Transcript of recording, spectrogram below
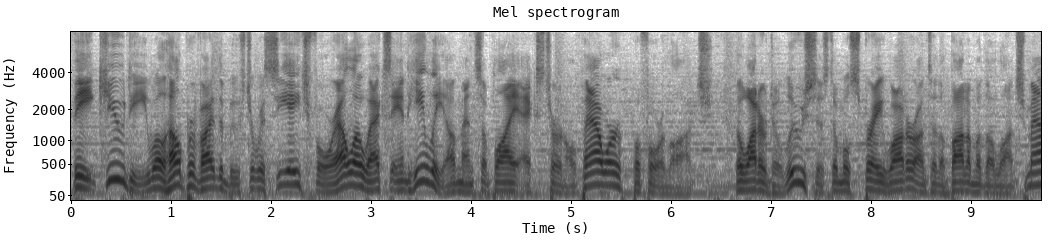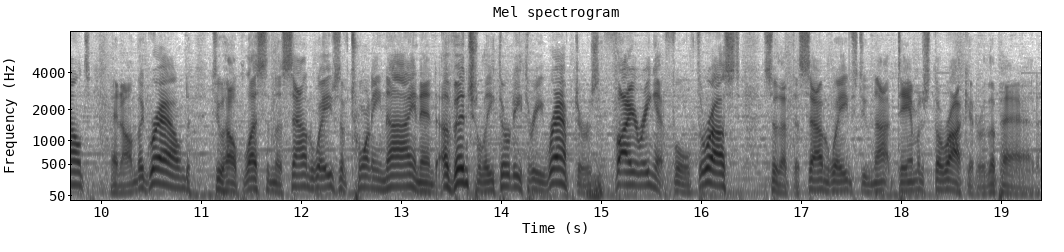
The QD will help provide the booster with CH4, LOX, and helium and supply external power before launch. The water deluge system will spray water onto the bottom of the launch mount and on the ground to help lessen the sound waves of 29 and eventually 33 Raptors firing at full thrust so that the sound waves do not damage the rocket or the pad.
